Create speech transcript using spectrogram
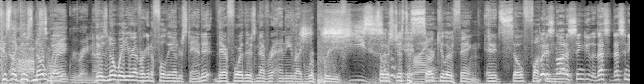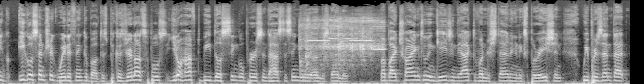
Because like, Oh, there's ah, I'm no so way. angry right now. There's no way you're ever gonna fully understand it. Therefore, there's never any like reprieve. Jesus. So it's just a bro. circular thing, and it's so fucking. But it's not a singular. That's that's an ego- egocentric way to think about this because you're not supposed. To, you don't have to be the single person that has to singularly understand it. But by trying to engage in the act of understanding and exploration, we present that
